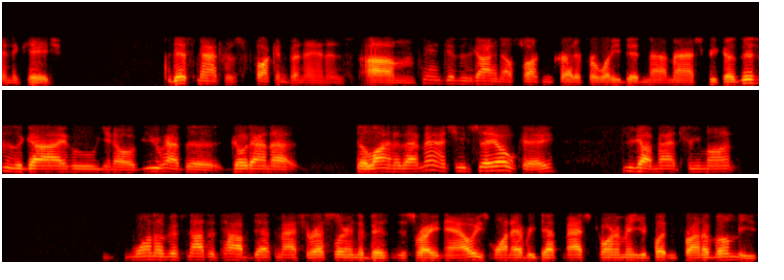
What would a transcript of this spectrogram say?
in the cage. This match was fucking bananas. Um can't give this guy enough fucking credit for what he did in that match because this is a guy who, you know, if you had to go down that the line of that match, you'd say, okay, you got Matt Tremont, one of, if not the top deathmatch wrestler in the business right now. He's won every deathmatch tournament you put in front of him. He's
